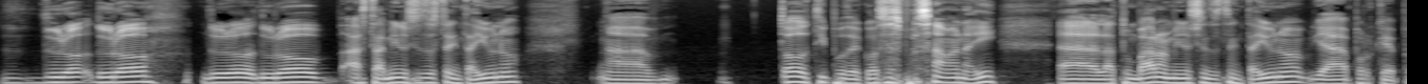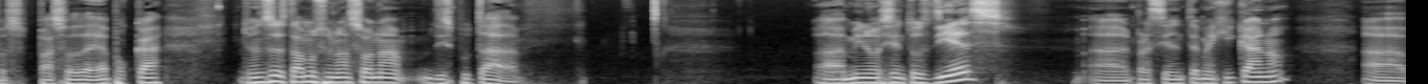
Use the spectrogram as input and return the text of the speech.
duró, duró, duró, duró hasta 1931. Ah, todo tipo de cosas pasaban ahí. la tumbaron en 1931, ya porque pues, pasó de época. Entonces estamos en una zona disputada. 1910 al presidente mexicano, uh,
